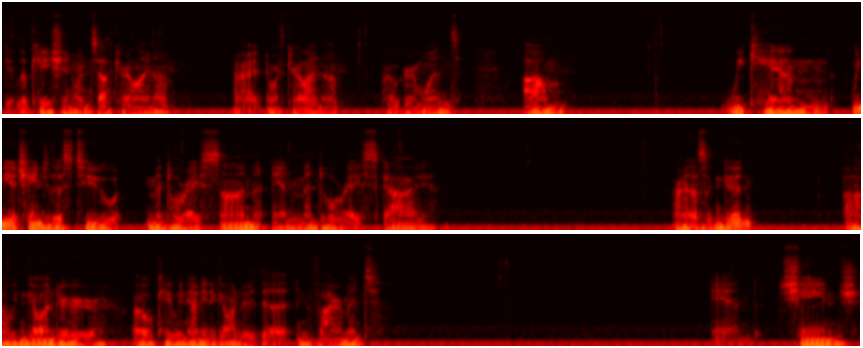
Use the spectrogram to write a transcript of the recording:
Get location, we're in South Carolina. Alright, North Carolina, program wins. Um, we can, we need to change this to mental ray sun and mental ray sky. Alright, that's looking good. Uh, we can go under, okay, we now need to go under the environment and change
